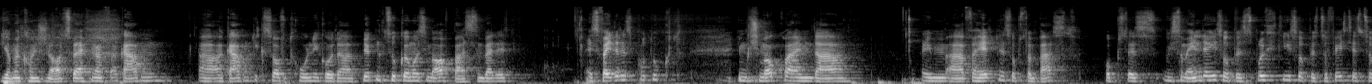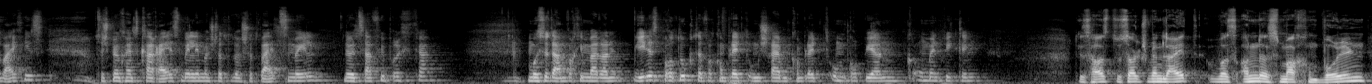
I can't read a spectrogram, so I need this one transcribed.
Ja, man kann schon ausweichen auf Agaven, äh, Agavendicksaft, Honig oder Birkenzucker, muss ich aufpassen, weil es verändert das Produkt im Geschmack, auch im, da, im äh, Verhältnis, ob es dann passt, ob es das, wie es am Ende ist, ob es brüchig ist, ob es zu fest ist, zu weich ist. Zum Beispiel kann jetzt kein Reismehl immer statt, statt Weizenmehl, nur jetzt auch viel brüchiger. Muss halt einfach immer dann jedes Produkt einfach komplett umschreiben, komplett umprobieren, umentwickeln. Das heißt, du sagst, wenn Leute was anders machen wollen,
